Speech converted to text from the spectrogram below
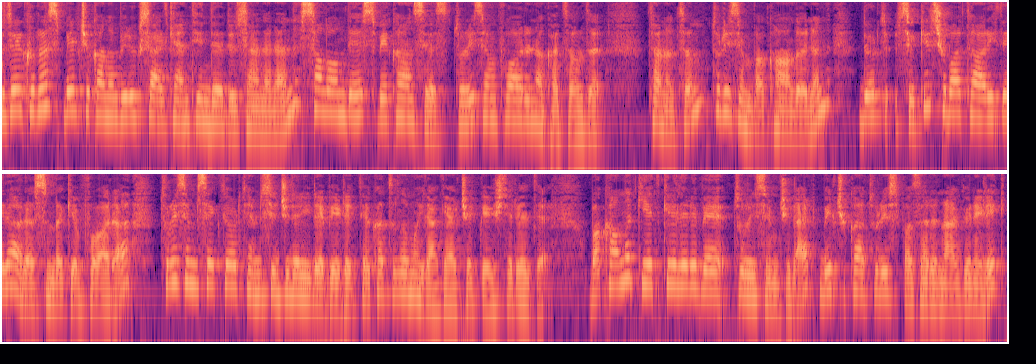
Kuzey Kıbrıs, Belçika'nın Brüksel kentinde düzenlenen Salon des Vacances Turizm Fuarı'na katıldı. Tanıtım, Turizm Bakanlığı'nın 4-8 Şubat tarihleri arasındaki fuara turizm sektör temsilcileriyle birlikte katılımıyla gerçekleştirildi. Bakanlık yetkilileri ve turizmciler Belçika turist pazarına yönelik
